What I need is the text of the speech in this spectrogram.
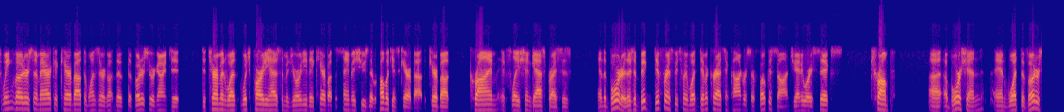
swing voters in America care about? The ones that are go- the, the voters who are going to determine what which party has the majority. They care about the same issues that Republicans care about. They care about crime, inflation, gas prices, and the border. There's a big difference between what Democrats in Congress are focused on, January 6th, Trump, uh, abortion, and what the voters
